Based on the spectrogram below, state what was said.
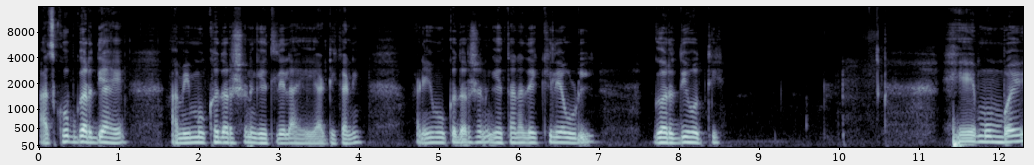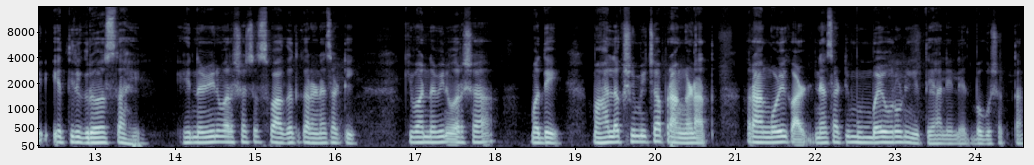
आज खूप गर्दी आहे. आम्ही मुखदर्शन घेतलेलं आहे या ठिकाणी. आणि मुखदर्शन घेताना देखील एवढी गर्दी होती. हे मुंबई येथील ग्रहस्थ आहे. हे नवीन वर्षाचं स्वागत करण्यासाठी किंवा नवीन वर्षामध्ये महालक्ष्मीच्या प्रांगणात रांगोळी काढण्यासाठी मुंबईवरून येथे आलेले आहेत. बघू शकता.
